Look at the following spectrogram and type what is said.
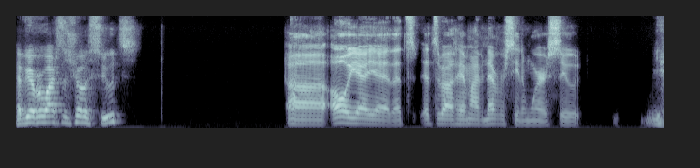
Have you ever watched the show Suits? Uh oh yeah yeah that's it's about him. I've never seen him wear a suit. Yeah.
